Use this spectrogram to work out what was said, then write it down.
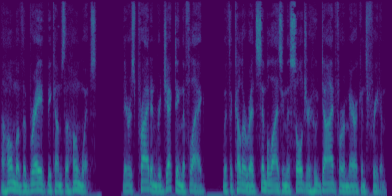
the home of the brave becomes the home wimps. There is pride in rejecting the flag, with the color red symbolizing the soldier who died for Americans' freedom.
